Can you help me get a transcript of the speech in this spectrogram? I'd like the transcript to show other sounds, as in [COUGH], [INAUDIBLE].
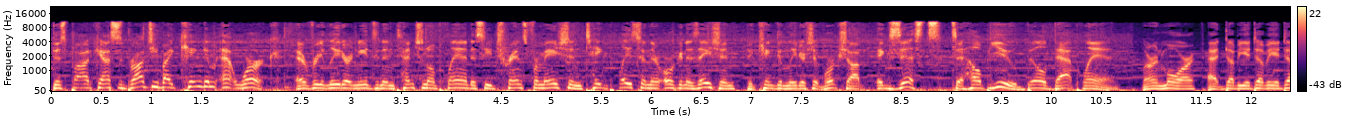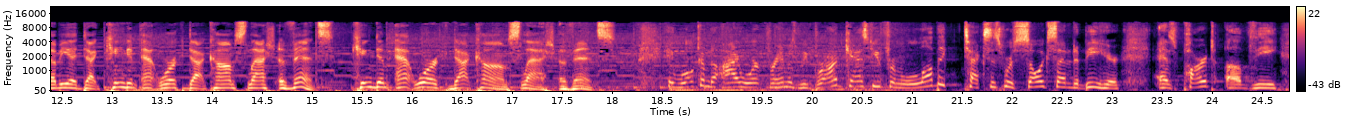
This podcast is brought to you by Kingdom at Work. Every leader needs an intentional plan to see transformation take place in their organization. The Kingdom Leadership Workshop exists to help you build that plan. Learn more at www.kingdomatwork.com slash events. kingdomatwork.com slash events. Hey, welcome to I Work for Him as we broadcast you from Lubbock, Texas. We're so excited to be here as part of the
